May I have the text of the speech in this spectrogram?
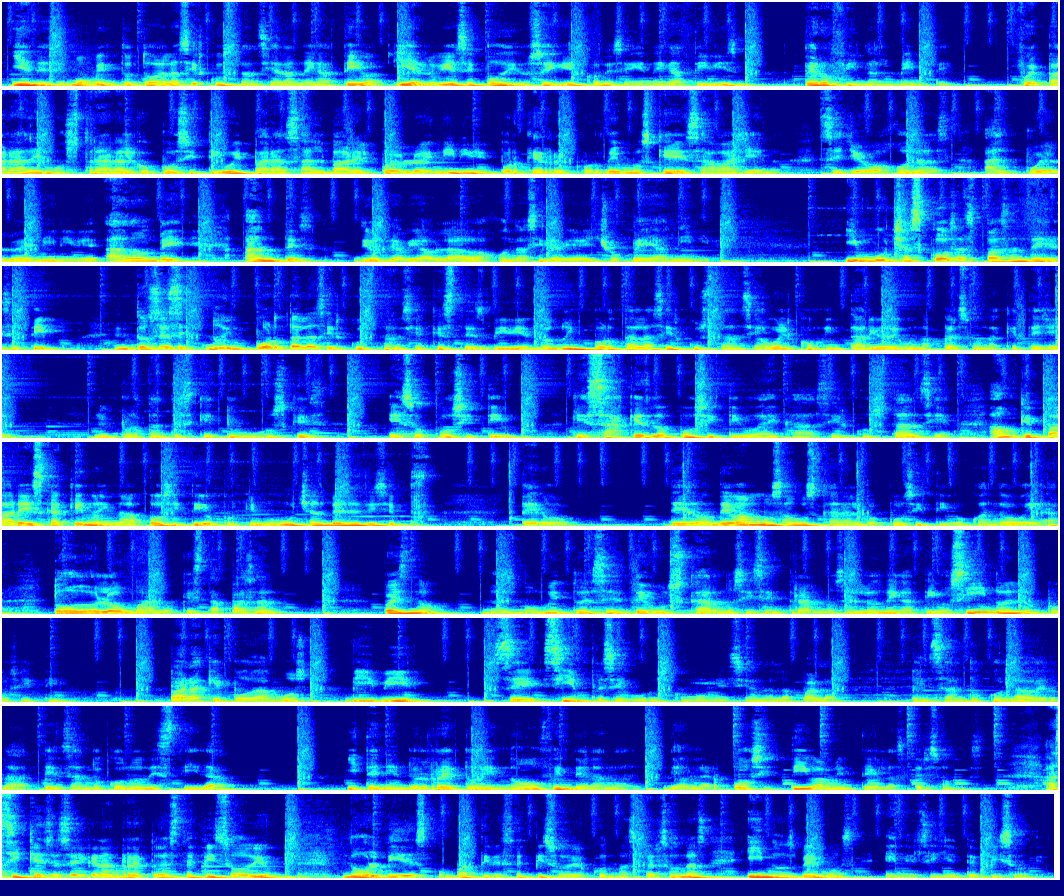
Y en ese momento toda la circunstancia era negativa y él hubiese podido seguir con ese negativismo. Pero finalmente fue para demostrar algo positivo y para salvar el pueblo de Nínive, porque recordemos que esa ballena se llevó a Jonás al pueblo de Nínive, a donde antes Dios le había hablado a Jonás y le había dicho ve a Nínive. Y muchas cosas pasan de ese tipo. Entonces, no importa la circunstancia que estés viviendo, no importa la circunstancia o el comentario de una persona que te llegue. Lo importante es que tú busques eso positivo, que saques lo positivo de cada circunstancia, aunque parezca que no hay nada positivo, porque muchas veces dice, pero ¿de dónde vamos a buscar algo positivo cuando vea todo lo malo que está pasando? Pues no, no es momento de, ser, de buscarnos y centrarnos en lo negativo, sino en lo positivo, para que podamos vivir siempre seguros, como menciona la palabra, pensando con la verdad, pensando con honestidad y teniendo el reto de no ofender a nadie, de hablar positivamente de las personas. Así que ese es el gran reto de este episodio. No olvides compartir este episodio con más personas y nos vemos en el siguiente episodio.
